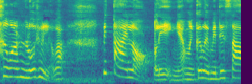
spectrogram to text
คือมันรู้อยู่แล้วว่า ไม่ตายหรอกอะไรอย่างเงี้ย มันก็เลยไม่ได้เศร้า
